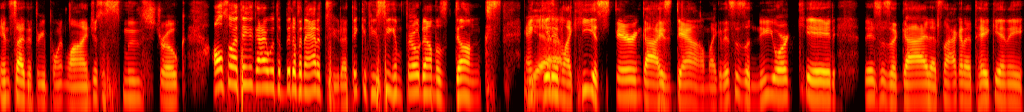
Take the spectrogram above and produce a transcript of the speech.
inside the three point line, just a smooth stroke. Also, I think a guy with a bit of an attitude. I think if you see him throw down those dunks and yeah. get in, like he is staring guys down. Like this is a New York kid. This is a guy that's not going to take any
